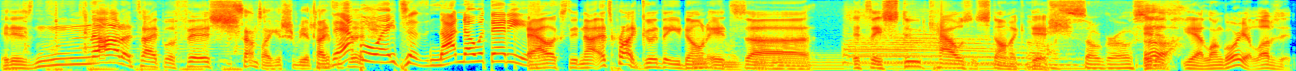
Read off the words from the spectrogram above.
It is not a type of fish. Sounds like it should be a type of fish. That boy does not know what that is. Alex did not. It's probably good that you don't. It's uh, it's a stewed cow's stomach dish. So gross. It is. Yeah, Longoria loves it.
